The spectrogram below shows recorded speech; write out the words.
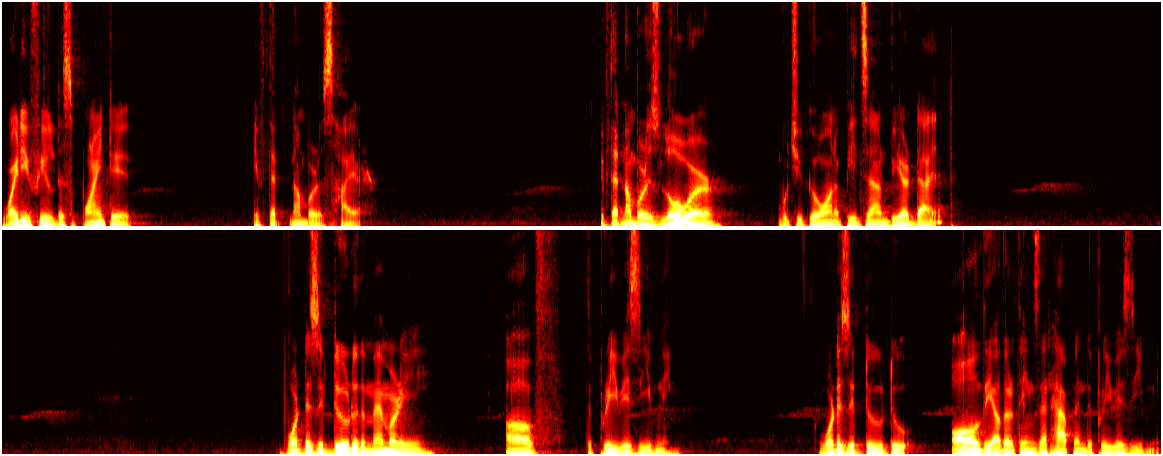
Why do you feel disappointed if that number is higher? If that number is lower, would you go on a pizza and beer diet? What does it do to the memory of the previous evening? What does it do to all the other things that happened the previous evening?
